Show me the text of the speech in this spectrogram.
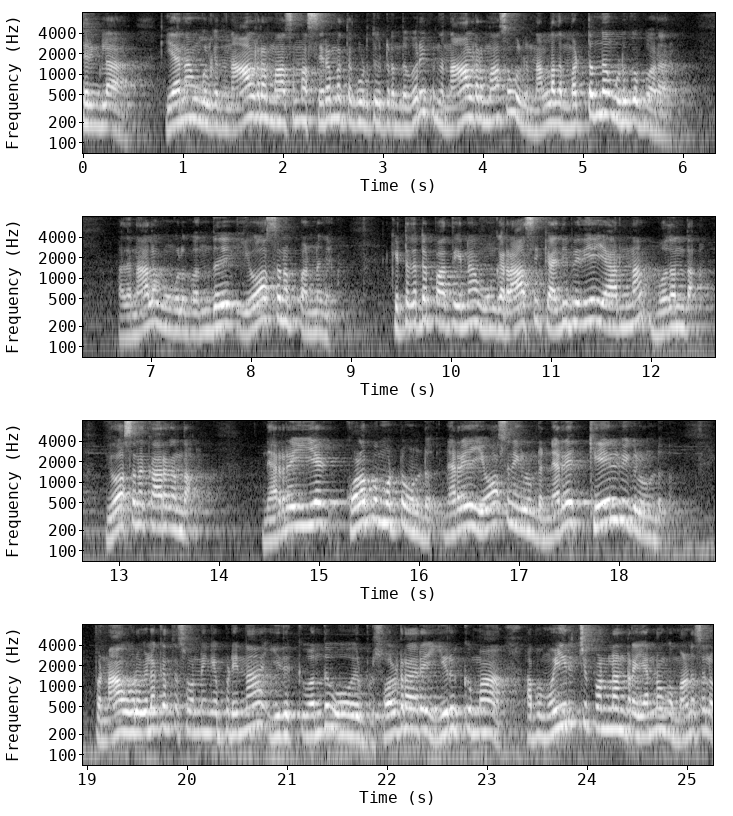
சரிங்களா? ஏன்னா உங்களுக்கு இந்த நாலரை மாதமாக சிரமத்தை கொடுத்துட்டு இருந்தவர் இப்போ இந்த நாலரை மாதம் உங்களுக்கு நல்லதை மட்டும்தான் கொடுக்க போகிறாரு அதனால் உங்களுக்கு வந்து யோசனை பண்ணுங்கள் கிட்டத்தட்ட பார்த்தீங்கன்னா உங்கள் ராசிக்கு அதிபதியே யாருன்னா புதன் தான். யோசனைக்காரகம் தான். நிறைய குழப்பம் மட்டும் உண்டு. நிறைய யோசனைகள் உண்டு. நிறைய கேள்விகள் உண்டு. இப்போ நான் ஒரு விளக்கத்தை சொன்னீங்க அப்படின்னா இதுக்கு வந்து ஓ இப்படி சொல்கிறாரு இருக்குமா? அப்போ முயற்சி பண்ணலான்ற எண்ணம் உங்கள் மனசில்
